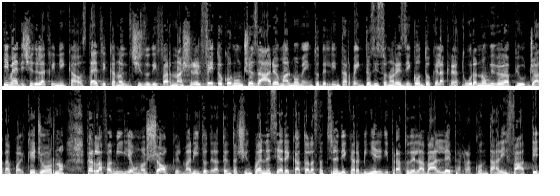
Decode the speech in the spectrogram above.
I medici della clinica ostetrica hanno deciso di far nascere il feto con un cesareo, ma al momento dell'intervento si sono resi conto che la creatura non viveva più già da qualche giorno. Per la famiglia uno shock. Il marito della 35enne si è recato alla stazione dei carabinieri di Prato della Valle per raccontare i fatti.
